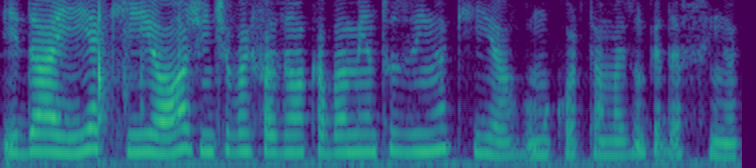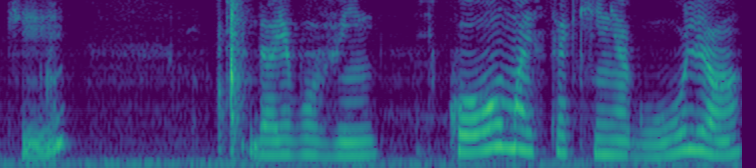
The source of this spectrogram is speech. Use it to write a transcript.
E daí, aqui, ó, a gente vai fazer um acabamentozinho aqui, ó. Vamos cortar mais um pedacinho aqui. Daí, eu vou vir com uma estequinha agulha, ó,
